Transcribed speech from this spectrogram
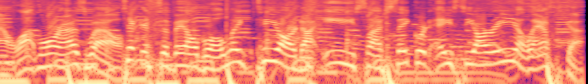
and a lot more as well. Tickets available link tr.e slash sacredacre Alaska.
